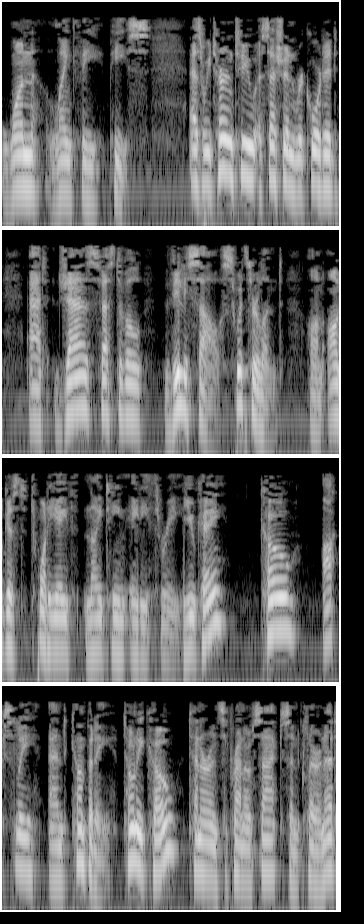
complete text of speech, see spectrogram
one lengthy piece. As we turn to a session recorded at Jazz Festival Willisau, Switzerland, on August 28, 1983. UK, Coe, Oxley and Company. Tony Coe, tenor and soprano sax and clarinet.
